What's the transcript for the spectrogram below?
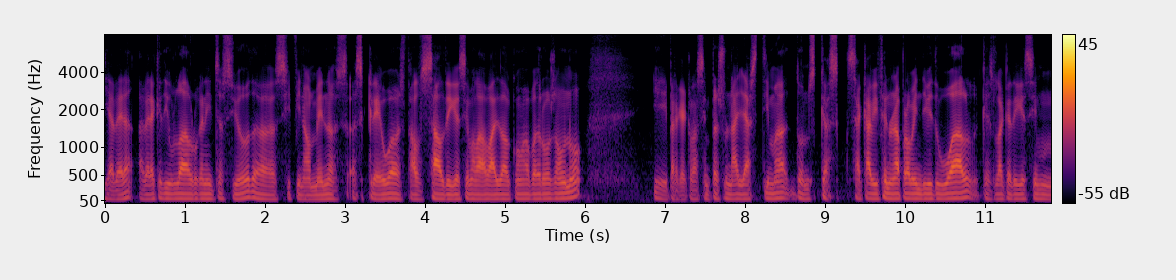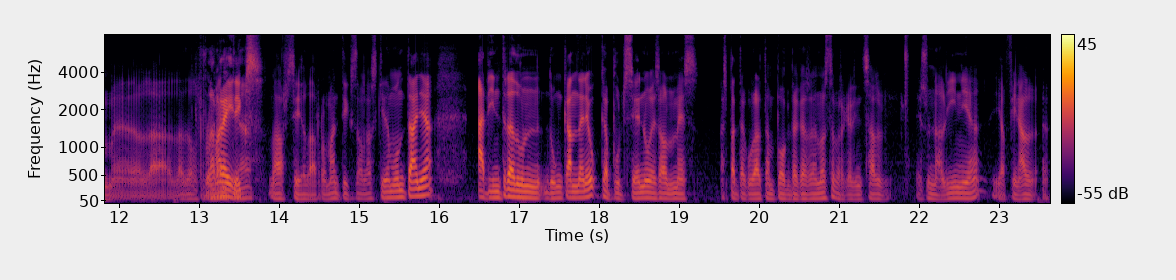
i a veure, a veure què diu l'organització de si finalment es, es creu, es fa el salt, diguéssim, a la vall del Coma Pedrosa o no, i perquè, clar, sempre és una llàstima doncs, que s'acabi fent una prova individual, que és la que, diguéssim, eh, la, la dels romàntics, la, la, sí, la romàntics de l'esquí de muntanya, a dintre d'un camp de neu que potser no és el més espectacular tampoc de casa nostra, perquè l'Insal és una línia i al final eh,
